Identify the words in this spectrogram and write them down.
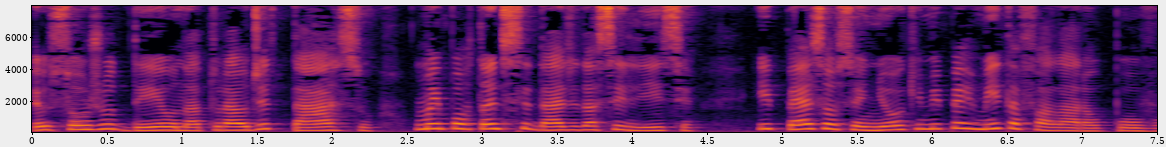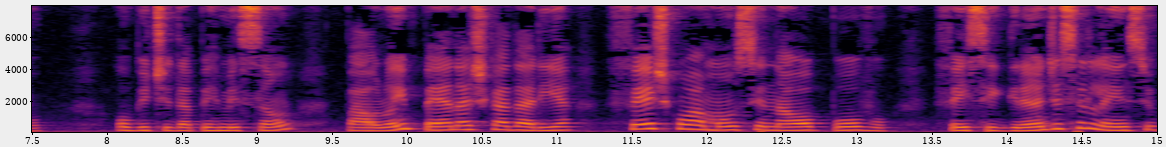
Eu sou judeu, natural de Tarso, uma importante cidade da Cilícia, e peço ao Senhor que me permita falar ao povo. Obtida a permissão, Paulo, em pé na escadaria, fez com a mão sinal ao povo. Fez-se grande silêncio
